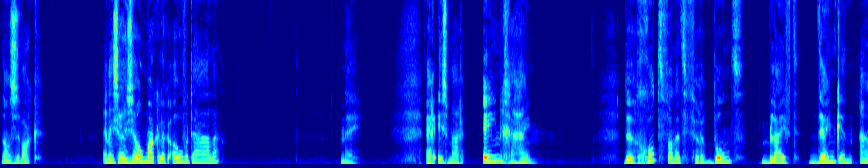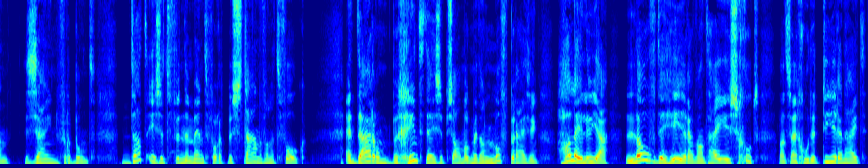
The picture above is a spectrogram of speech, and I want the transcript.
dan zwak? En is hij zo makkelijk over te halen? Nee, er is maar één geheim. De God van het verbond blijft denken aan zijn verbond. Dat is het fundament voor het bestaan van het volk. En daarom begint deze psalm ook met een lofprijzing. Halleluja, loof de Heere, want hij is goed, want zijn goede tierenheid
